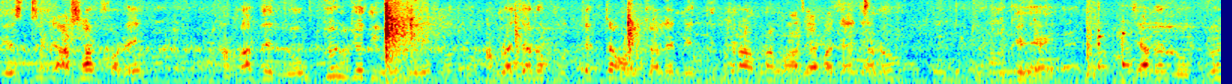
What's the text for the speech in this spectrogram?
কিন্তু আসার পরে আমাদের লোকজন যদি ওঠে, আমরা যেন প্রত্যেকটা অঞ্চলের নেতৃত্বরা আমরা মাঝে মাঝে যেন একটু ঢুকে যাই। যেন লোকজন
